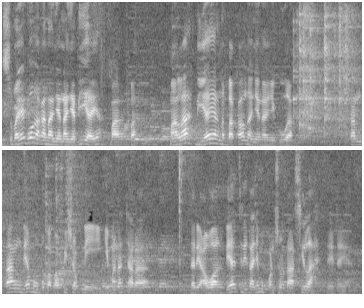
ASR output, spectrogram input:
sebenarnya gue gak akan nanya-nanya dia ya ma- ma- malah dia yang bakal nanya-nanya gue tentang dia mau buka coffee shop nih gimana cara dari awal dia ceritanya mau konsultasi lah ceritanya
